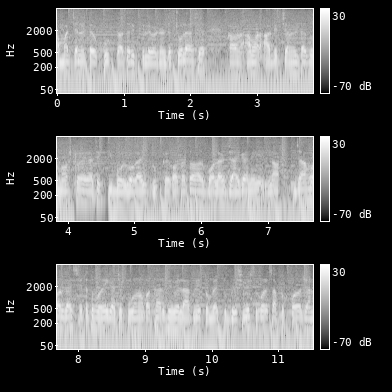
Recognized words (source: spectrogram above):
আমার চ্যানেলটা খুব তাড়াতাড়ি প্লে বাটনটা চলে আসে। কারণ আমার আগের চ্যানেলটা তো নষ্ট হয়ে গেছে, কি বলব গাইজ দুঃখের কথা তো আর বলার জায়গা নেই। না, যা হওয়ার গাইজ সেটা তো হয়ে গেছে, পুরোনো কথা আর ভেবে লাভ নেই। তোমরা একটু বেশি বেশি করে সাপোর্ট করো যেন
